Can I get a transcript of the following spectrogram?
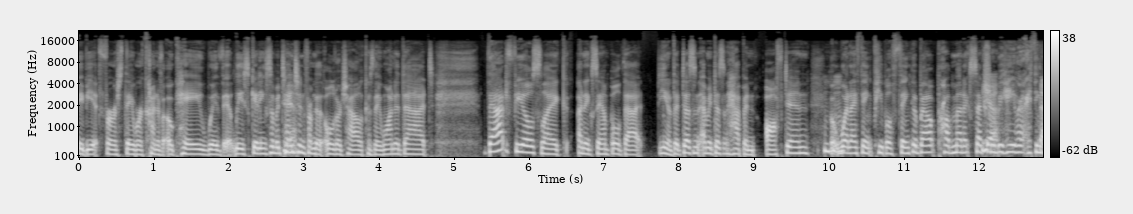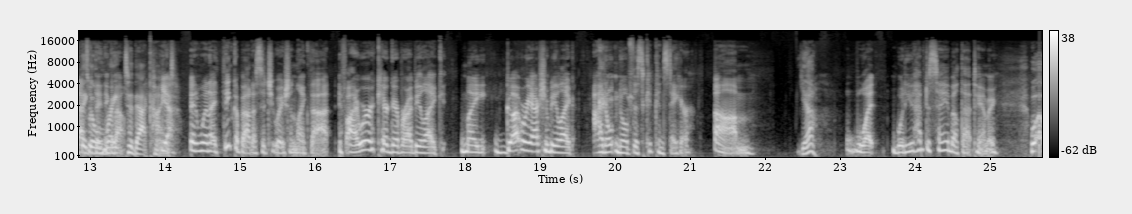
Maybe at first they were kind of okay with at least getting some attention from the older child because they wanted that. That feels like an example that you know that doesn't. I mean, it doesn't happen often. But when I think people think about problematic sexual Mm-hmm. Yeah. behavior, I think That's they go think right about. to that kind. Yeah. And when I think about a situation like that, if I were a caregiver, I'd be like, my gut reaction would be like, I don't know if this kid can stay here. Um, Yeah. what what do you have to say about that, Tammy? Well,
